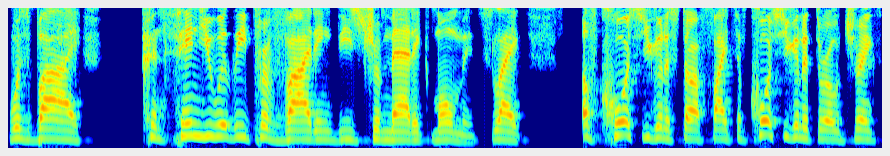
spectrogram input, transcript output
was by continually providing these dramatic moments. Like, of course you're gonna start fights. Of course you're gonna throw drinks.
